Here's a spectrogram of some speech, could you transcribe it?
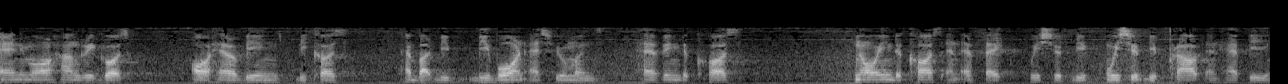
animal, hungry ghosts, or hell beings because, uh, but be, be born as humans having the cause, knowing the cause and effect, we should be we should be proud and happy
